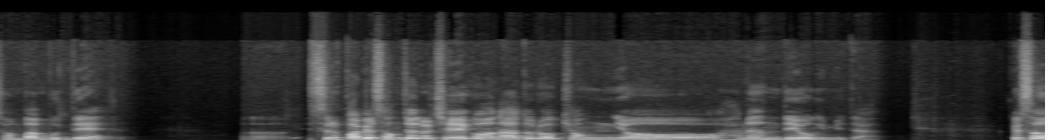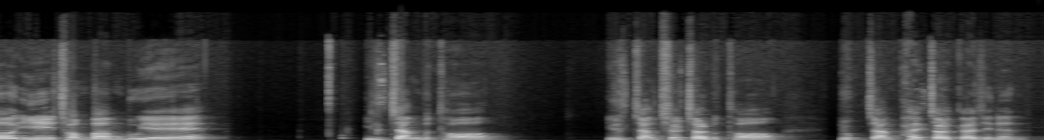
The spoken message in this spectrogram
전반부인데 어, 스룹바벨 성전을 재건하도록 격려하는 내용입니다. 그래서 이 전반부에 1장부터 1장 7절부터 6장 8절까지는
